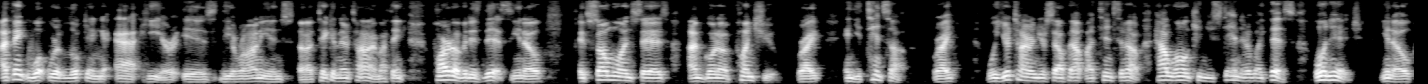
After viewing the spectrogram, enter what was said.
I think what we're looking at here is the Iranians uh, taking their time. I think part of it is this, you know, if someone says, I'm going to punch you, right? And you tense up, right? Well, you're tiring yourself out by tensing up. How long can you stand there like this on edge? You know,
